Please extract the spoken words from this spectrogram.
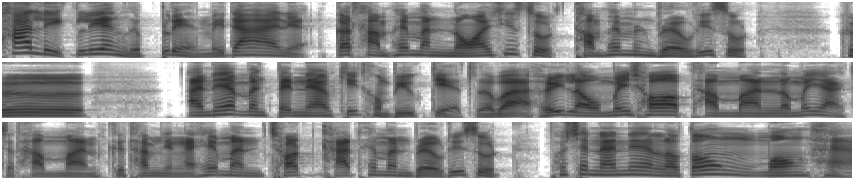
ถ้าหลีกเลี่ยงหรือเปลี่ยนไม่ได้เนี่ยก็ทำให้มันน้อยที่สุดทำให้มันเร็วที่สุด คือ อันนี้มันเป็นแนวคิดของบิลเกตส์เลยว่าเฮ้ยเราไม่ชอบทำมันเราไม่อยากจะทำมัน คือทำยังไงให้มัน shortcut ให้มันเร็วที่สุด เพราะฉะนั้นเนี่ยเราต้องมองหา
